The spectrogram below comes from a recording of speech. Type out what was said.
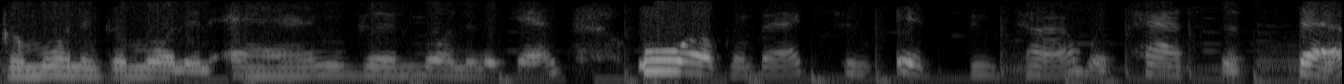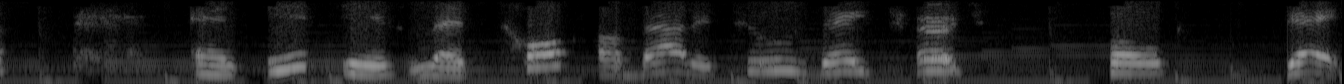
Good morning, good morning, and good morning again. Welcome back to It's DEW Time with Pastor Steph. And it is Let's Talk About It Tuesday Church Folk Day.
